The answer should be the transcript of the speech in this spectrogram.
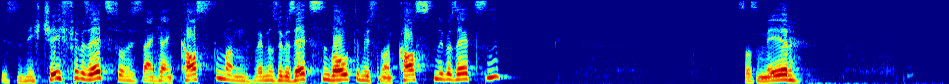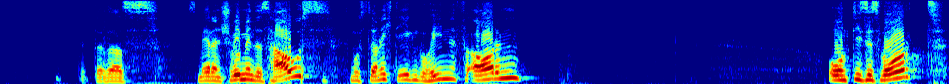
ist es nicht Schiff übersetzt, sondern es ist eigentlich ein Kasten. Man, wenn man es übersetzen wollte, müsste man Kasten übersetzen. Das ist also mehr, das ist mehr ein schwimmendes Haus. Es muss da nicht irgendwo hinfahren. Und dieses Wort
